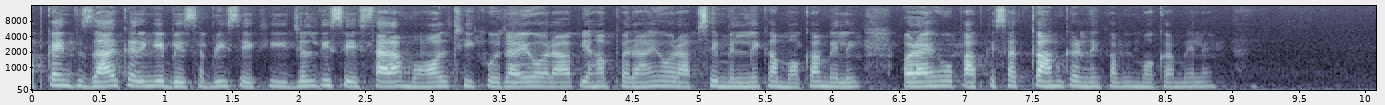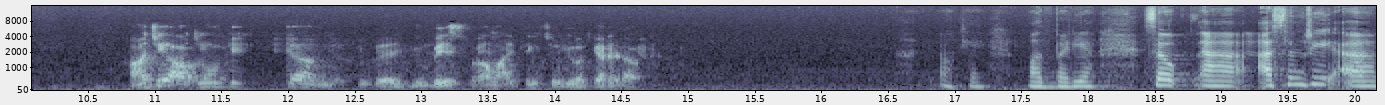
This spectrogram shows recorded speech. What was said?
आपका इंतज़ार करेंगे बेसब्री से कि जल्दी से सारा माहौल ठीक हो जाए और आप यहाँ पर आएँ और आपसे मिलने का मौका मिले और आई होप आपके साथ काम करने का भी मौका मिले। हाँ जी आप लोगों की क्या क्योंकि you from I think so you are Canada okay बहुत बढ़िया। सो असलम जी uh,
